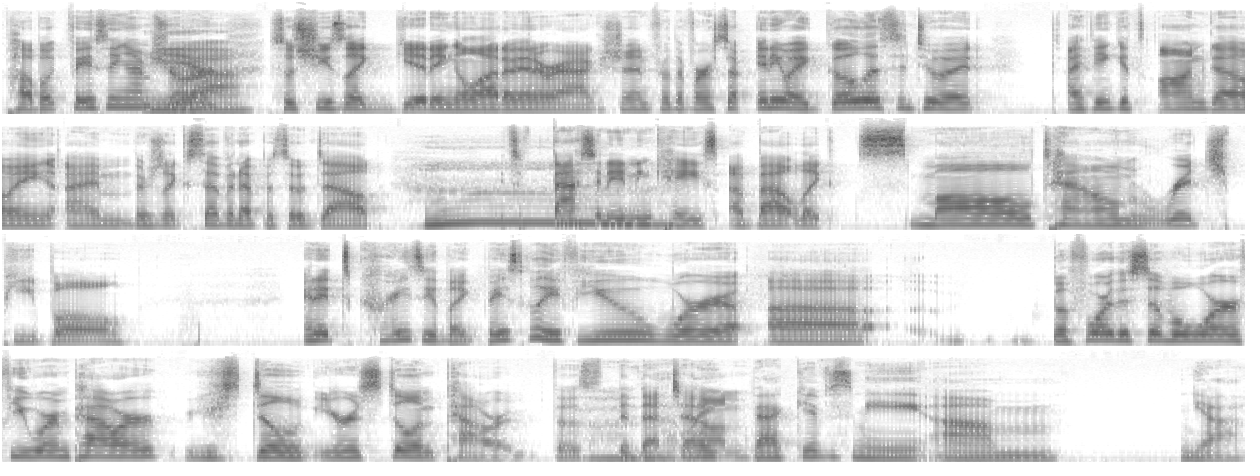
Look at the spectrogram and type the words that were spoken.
public facing, I'm sure. Yeah. So she's like getting a lot of interaction for the first time. Anyway, go listen to it. I think it's ongoing. I'm there's like seven episodes out. it's a fascinating case about like small town rich people. And it's crazy. Like basically if you were uh before the Civil War, if you were in power, you're still you're still in power those in that town. Like, that gives me um yeah,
